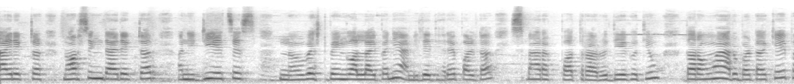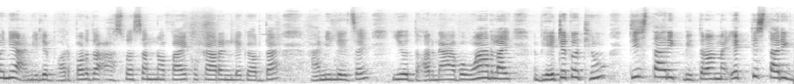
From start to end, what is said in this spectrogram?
डाइरेक्टर नर्सिङ डाइरेक्टर अनि डिएचएस वेस्ट बेङ्गललाई पनि हामीले धेरैपल्ट स्मारक पत्रहरू दिएको थियौँ। तर उहाँहरूबाट केही पनि हामीले भरपर्दो आश्वासन नपाएको कारणले गर्दा हामीले चाहिँ यो धर्ना अब उहाँहरूलाई भेटेको थियौँ। तिस तारिकभित्रमा एकतिस तारिक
